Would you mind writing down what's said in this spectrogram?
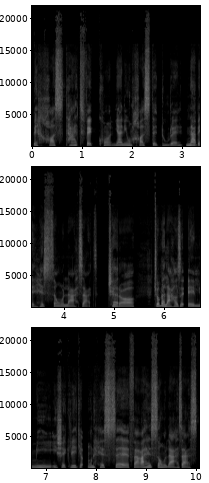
به خواستت فکر کن. یعنی اون خواست دوره نه به حس اون لحظت. چرا؟ چون به لحاظ علمی این شکلیه که اون حسه فقط حس اون لحظه است.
